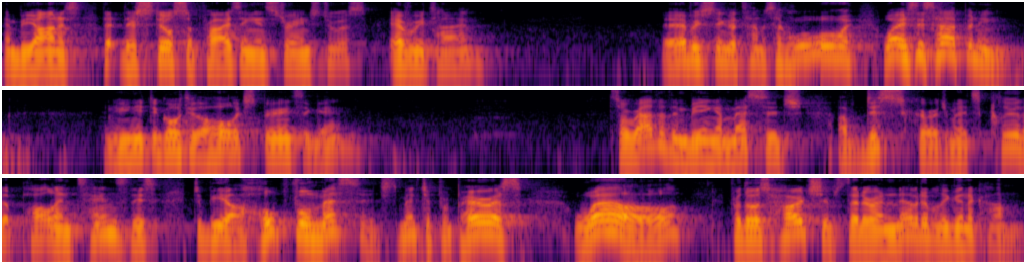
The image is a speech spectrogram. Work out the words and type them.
and be honest that they're still surprising and strange to us every time? Every single time, it's like, whoa, whoa, why is this happening? And you need to go through the whole experience again. So rather than being a message of discouragement, it's clear that Paul intends this to be a hopeful message. It's meant to prepare us well for those hardships that are inevitably going to come.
